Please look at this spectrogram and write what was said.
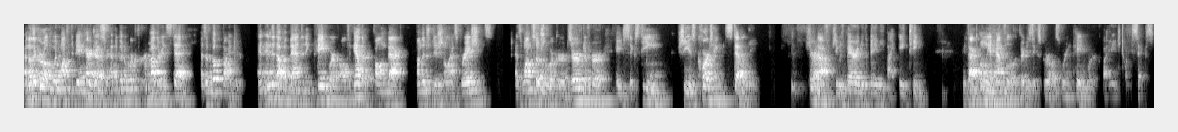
Another girl who had wanted to be a hairdresser had to go to work for her mother instead as a bookbinder and ended up abandoning paid work altogether, falling back on the traditional aspirations. As one social worker observed of her, age 16, she is courting steadily. Sure enough, she was married with a baby by 18. In fact, only a handful of the 36 girls were in paid work by age 26.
